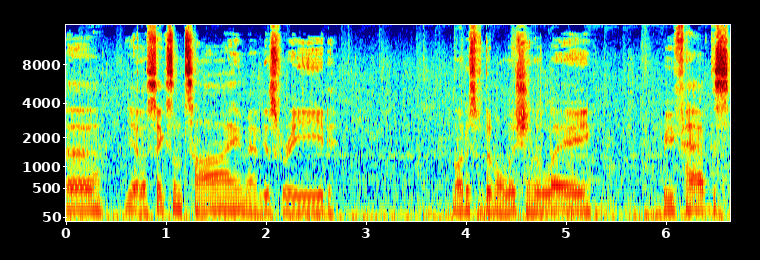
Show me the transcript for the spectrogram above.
Uh, yeah, let's take some time and just read. Notice of demolition delay. We've have this.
